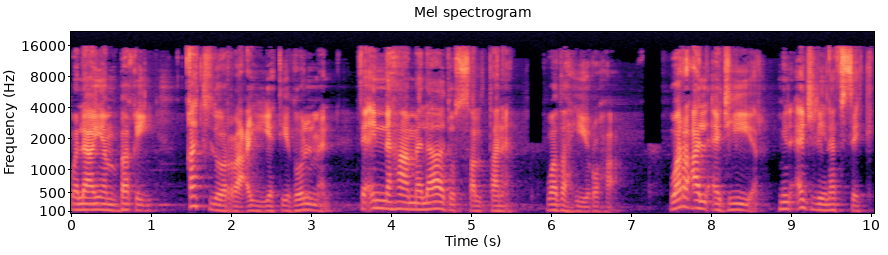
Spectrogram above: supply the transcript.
ولا ينبغي قتل الرعية ظلما فإنها ملاذ السلطنة وظهيرها. ورع الأجير من أجل نفسك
